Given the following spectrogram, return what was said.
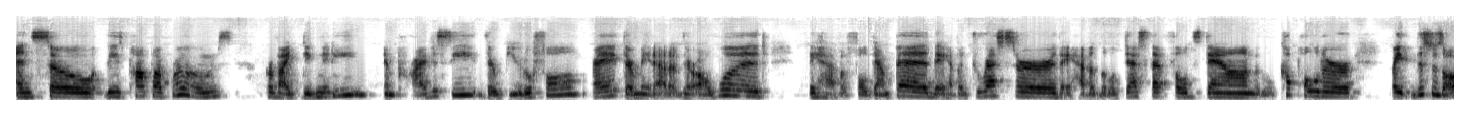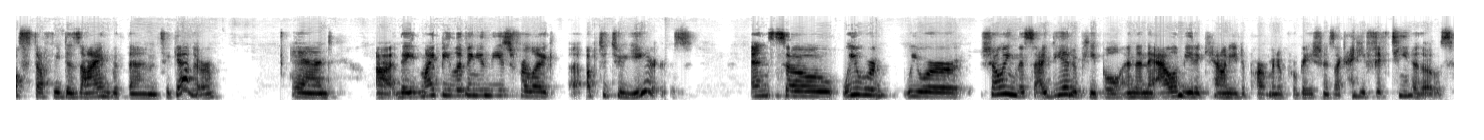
And so these pop up rooms provide dignity and privacy. They're beautiful, right? They're made out of, they're all wood. They have a fold down bed. They have a dresser. They have a little desk that folds down a little cup holder, right? This is all stuff we designed with them together. And uh, they might be living in these for like up to two years and so we were we were showing this idea to people and then the alameda county department of probation is like i need 15 of those.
